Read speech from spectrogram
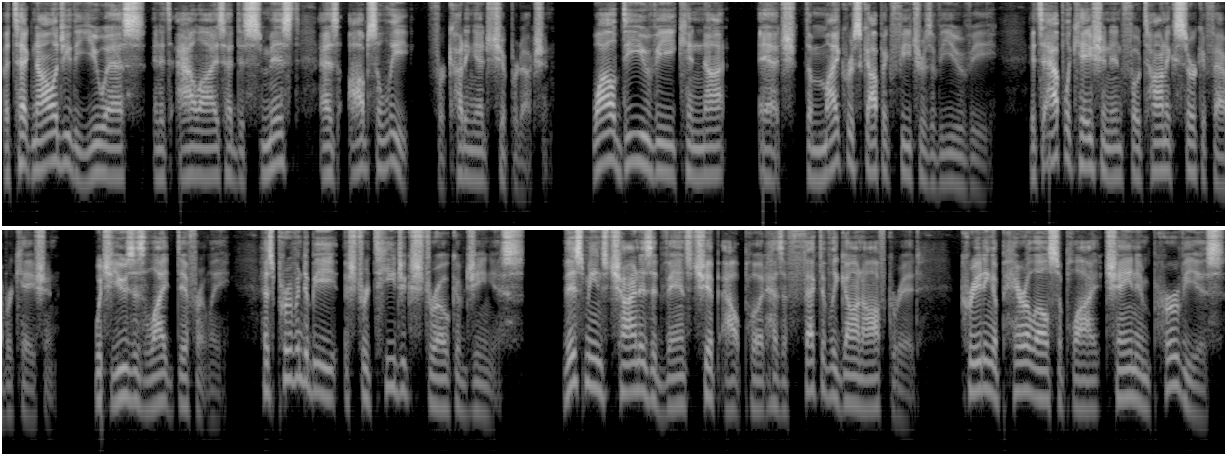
a technology the US and its allies had dismissed as obsolete for cutting-edge chip production. While DUV cannot etch the microscopic features of EUV, its application in photonic circuit fabrication, which uses light differently, has proven to be a strategic stroke of genius. This means China's advanced chip output has effectively gone off-grid, creating a parallel supply chain impervious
